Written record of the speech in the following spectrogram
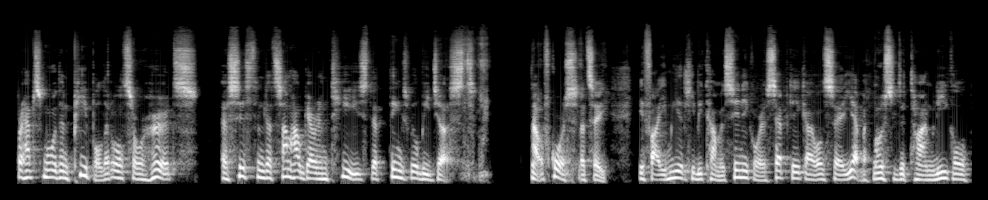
perhaps more than people. That also hurts a system that somehow guarantees that things will be just. Now, of course, let's say if I immediately become a cynic or a skeptic, I will say, yeah, but most of the time legal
